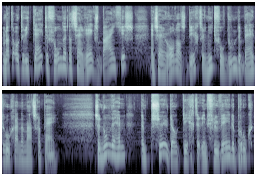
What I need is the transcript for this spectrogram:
omdat de autoriteiten vonden dat zijn reeks baantjes en zijn rol als dichter niet voldoende bijdroegen aan de maatschappij. Ze noemden hem een pseudodichter in fluwelen broek,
